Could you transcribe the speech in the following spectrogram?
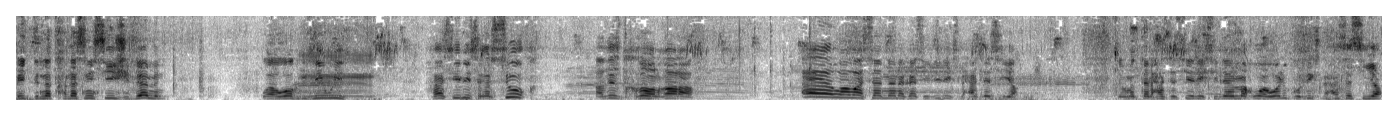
ميدنا تخلصني سيج لامن وهو كنتيويه خاسي لي صغر السوق غادي تدخلوه الغرض ايوا وسالنا أنا كاسيدي ديك الحساسية. ثم انت الحساسية ديك سيدي ما هو هو اللي يقول ديك الحساسية.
